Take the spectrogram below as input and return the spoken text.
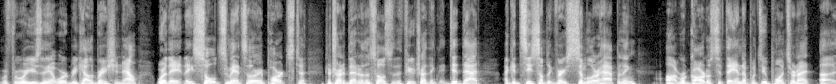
We're, we're using that word recalibration now, where they they sold some ancillary parts to to try to better themselves for the future. I think they did that. I could see something very similar happening, uh, regardless if they end up with two points or not uh,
